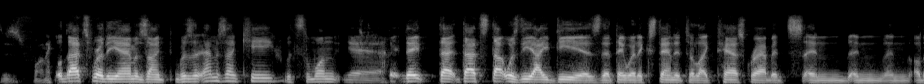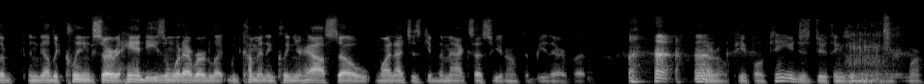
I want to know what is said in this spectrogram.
this is funny. well. That's where the Amazon was it Amazon Key? What's the one? Yeah. They, they that that's that was the idea is that they would extend it to like Task Rabbits and and and other and other cleaning service handies and whatever like would come in and clean your house. So why not just give them access so you don't have to be there? But I don't know, people. Can't you just do things anymore?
